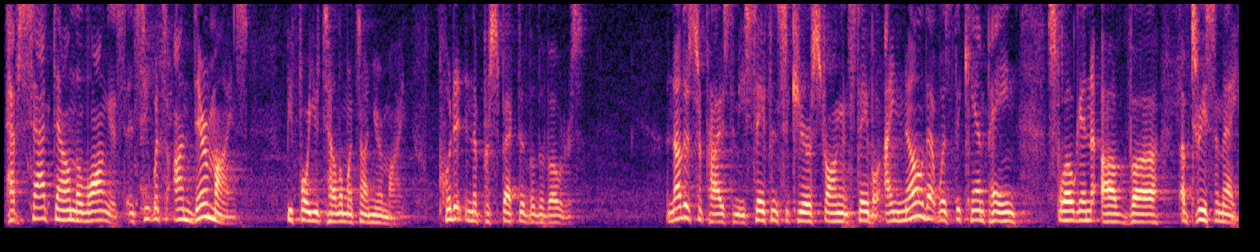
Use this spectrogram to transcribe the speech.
have sat down the longest, and see what's on their minds before you tell them what's on your mind. Put it in the perspective of the voters. Another surprise to me safe and secure, strong and stable. I know that was the campaign slogan of, uh, of Theresa May.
